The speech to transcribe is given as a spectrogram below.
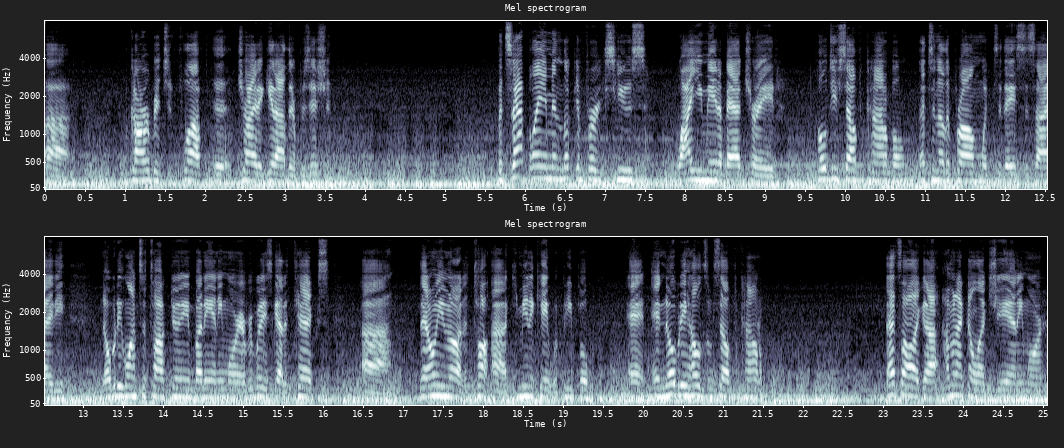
uh, garbage and fluff to try to get out of their position, but stop blaming, looking for excuse why you made a bad trade. Hold yourself accountable. That's another problem with today's society. Nobody wants to talk to anybody anymore. Everybody's got a text. Uh, they don't even know how to talk, uh, communicate with people, and and nobody holds themselves accountable. That's all I got. I'm not going to lecture you anymore.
